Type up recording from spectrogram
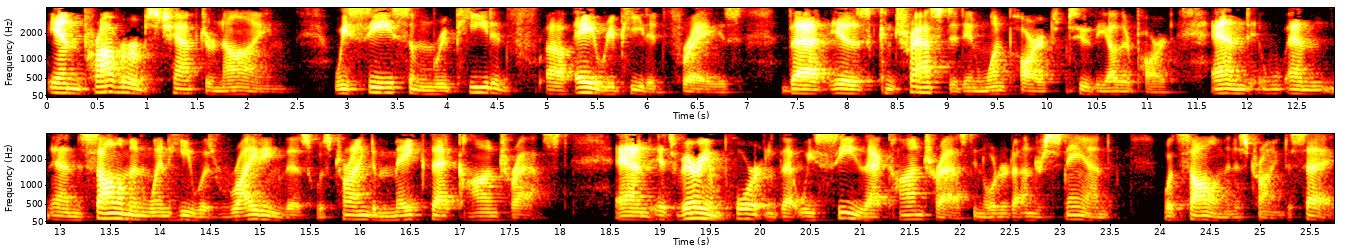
in Proverbs chapter 9, we see some repeated, uh, a repeated phrase that is contrasted in one part to the other part. And, and, and Solomon, when he was writing this, was trying to make that contrast. And it's very important that we see that contrast in order to understand what Solomon is trying to say.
